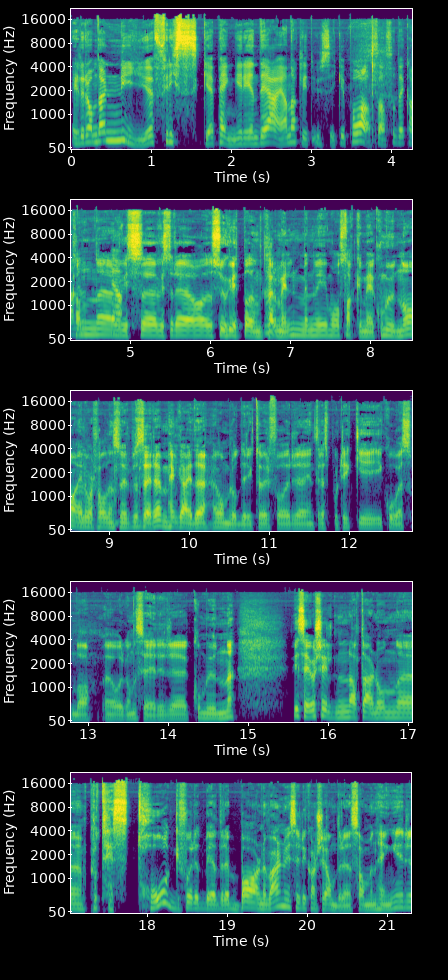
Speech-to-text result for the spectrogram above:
eller om det er nye, friske penger inn. Det er jeg nok litt usikker på. Altså. Altså, det kan, Kan, eh, ja. hvis, eh, hvis dere suger litt på den karamellen, men vi må snakke med kommunen nå, eller i hvert fall den som representerer. Helge Eide, områdedirektør for eh, interessepolitikk i, KS, som da eh, organiserer eh, kommunene. Vi ser jo sjelden at det er noen protesttog for et bedre barnevern. Vi ser det kanskje i andre sammenhenger.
